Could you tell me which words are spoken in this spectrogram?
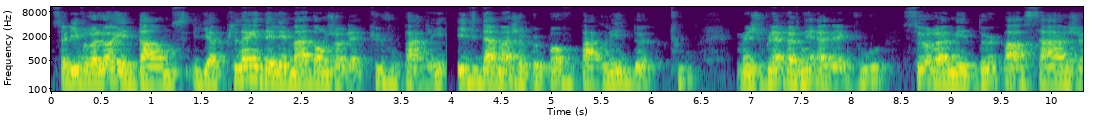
Ce livre-là est dense, il y a plein d'éléments dont j'aurais pu vous parler. Évidemment, je ne peux pas vous parler de tout, mais je voulais revenir avec vous sur euh, mes deux passages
